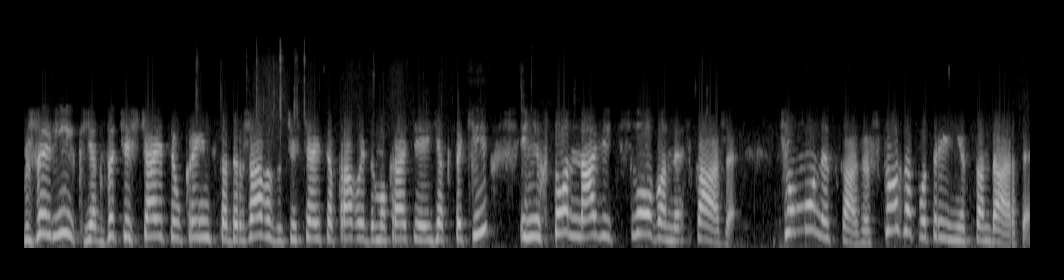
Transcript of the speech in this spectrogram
Вже рік, як зачищається українська держава, зачищається право і демократія як такі, і ніхто навіть слова не скаже. Чому не скаже, що за потрійні стандарти?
